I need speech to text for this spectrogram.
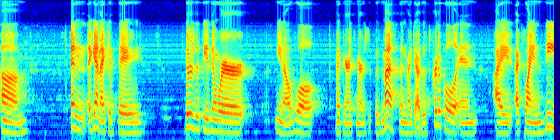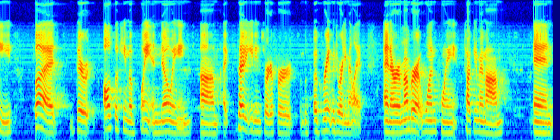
Um, and again, I could say there's a season where, you know, well, my parents' marriage was a mess and my dad was critical and I X, Y, and Z. But there also came a point in knowing um, I an eating disorder for a great majority of my life, and I remember at one point talking to my mom and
